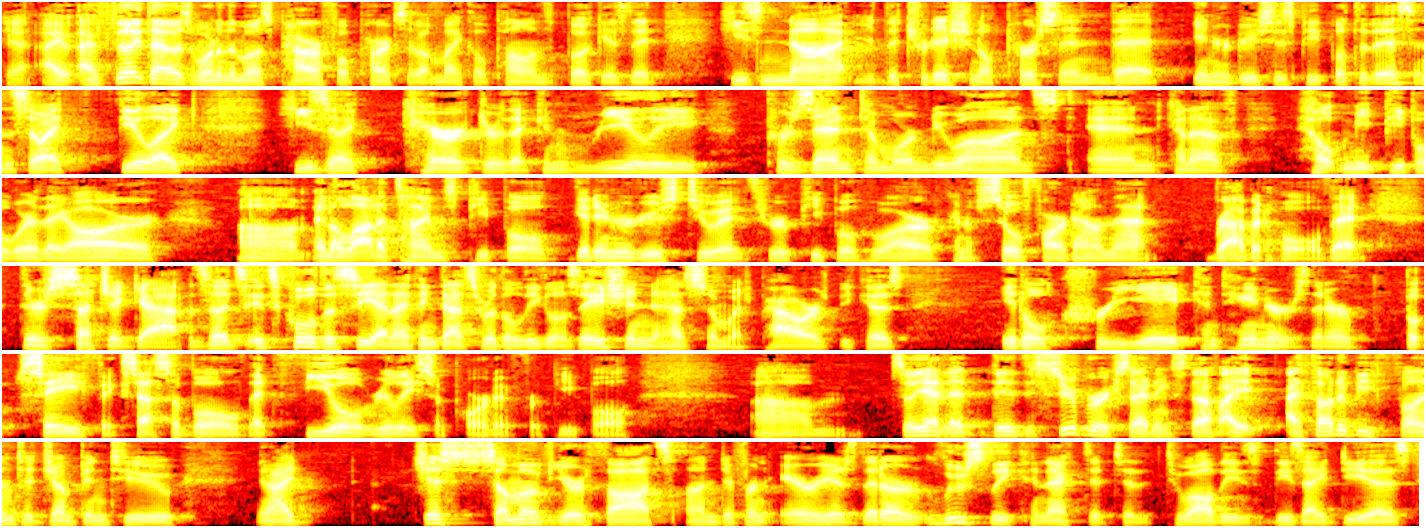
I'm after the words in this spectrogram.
Yeah, I, I, feel like that was one of the most powerful parts about Michael Pollan's book is that he's not the traditional person that introduces people to this, and so I feel like he's a character that can really present a more nuanced and kind of help meet people where they are um, and a lot of times people get introduced to it through people who are kind of so far down that rabbit hole that there's such a gap. So it's, it's cool to see. And I think that's where the legalization has so much power is because it'll create containers that are safe, accessible, that feel really supportive for people. Um, so yeah, that, that's super exciting stuff. I, I thought it'd be fun to jump into, you know, I just some of your thoughts on different areas that are loosely connected to, to all these, these ideas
